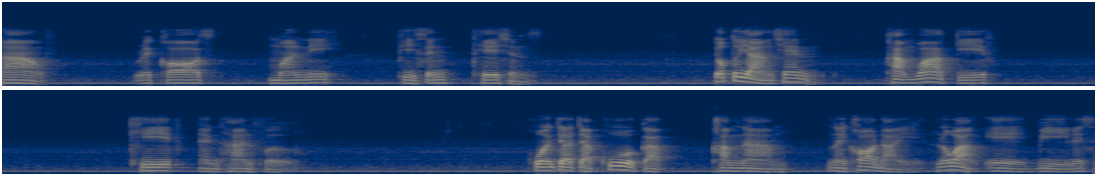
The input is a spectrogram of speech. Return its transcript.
noun records money presentations ยกตัวอย่างเช่นคำว่า give keep and transfer ควรจะจับคู่กับคำนามในข้อใดระหว่าง A B และ C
